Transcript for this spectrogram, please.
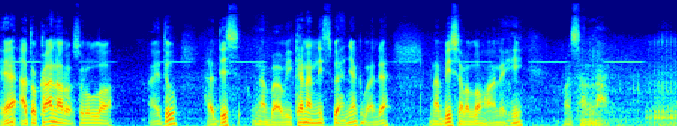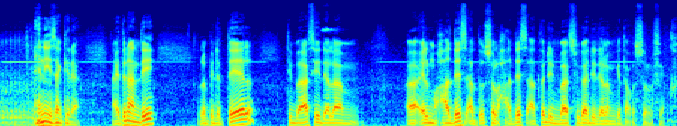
Ya, atau kana Rasulullah. Nah, itu hadis Nabawi karena nisbahnya kepada Nabi Shallallahu alaihi wasallam. Ini saya kira. Nah, itu nanti lebih detail dibahas di dalam uh, ilmu hadis atau usul hadis atau dibahas juga di dalam kitab usul fiqh.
